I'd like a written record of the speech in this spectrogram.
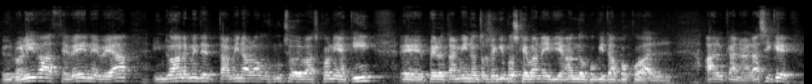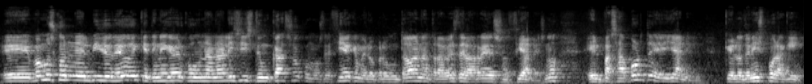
Euroliga, CB, NBA, indudablemente también hablamos mucho de Basconia aquí, eh, pero también otros equipos que van a ir llegando poquito a poco al, al canal. Así que eh, vamos con el vídeo de hoy que tiene que ver con un análisis de un caso, como os decía, que me lo preguntaban a través de las redes sociales, ¿no? El pasaporte de Yanin, que lo tenéis por aquí.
